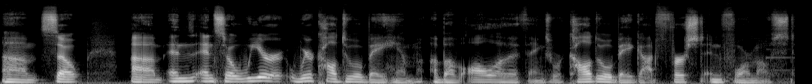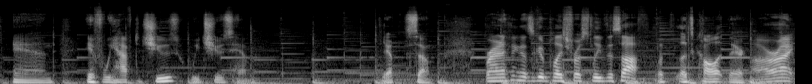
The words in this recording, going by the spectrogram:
Um, so, um, and and so we are we're called to obey Him above all other things. We're called to obey God first and foremost. And if we have to choose, we choose Him. Yep. So, Brian, I think that's a good place for us to leave this off. Let, let's call it there. All right.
